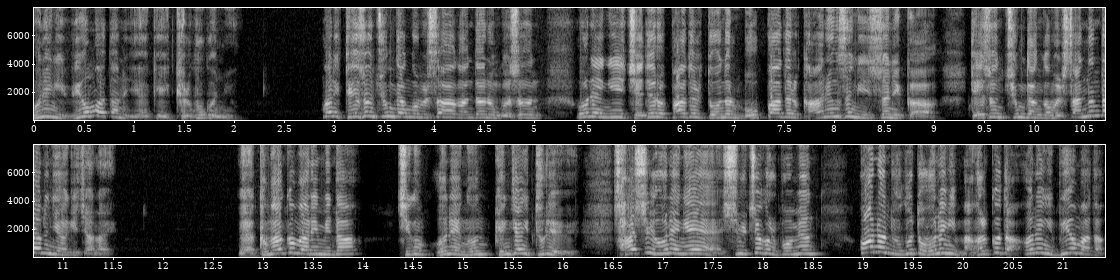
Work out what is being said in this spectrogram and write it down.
은행이 위험하다는 이야기 결국은요. 아니 대선 충당금을 쌓아간다는 것은 은행이 제대로 받을 돈을 못 받을 가능성이 있으니까 대선 충당금을 쌓는다는 이야기잖아요. 예, 그만큼 말입니다. 지금 은행은 굉장히 두려워요. 사실 은행의 실적을 보면 어느 누구도 은행이 망할 거다. 은행이 위험하다.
